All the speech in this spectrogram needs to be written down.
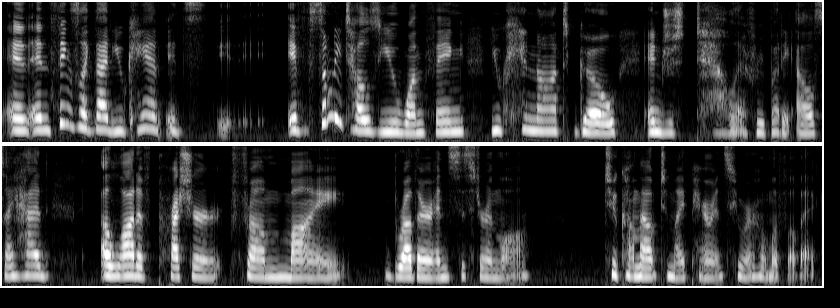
And and things like that, you can't. It's if somebody tells you one thing, you cannot go and just tell everybody else. I had a lot of pressure from my brother and sister-in-law to come out to my parents who are homophobic.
